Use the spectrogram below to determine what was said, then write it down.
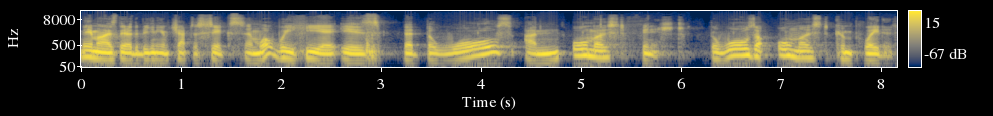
Nehemiah is there at the beginning of chapter 6, and what we hear is that the walls are almost finished. The walls are almost completed.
